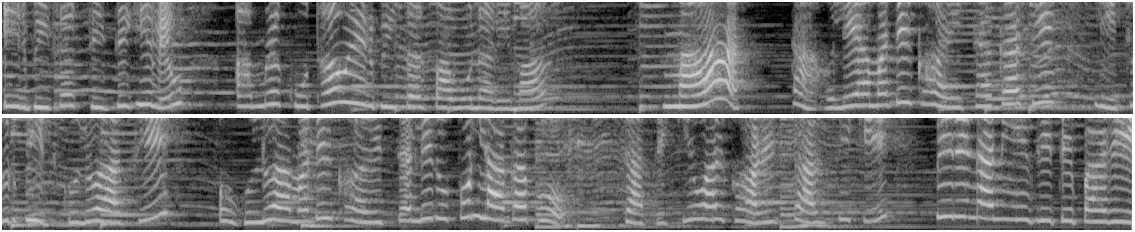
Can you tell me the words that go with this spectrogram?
এর বিচার দিতে গেলেও আমরা কোথাও এর বিচার পাবো না রে মা। মা, তাহলে আমাদের ঘরে থাকা যে লিচুর বীজগুলো আছে ওগুলো আমাদের ঘরের চালের উপর লাগাবো যাতে কেউ আর ঘরের চাল থেকে পেরে না নিয়ে যেতে পারে।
